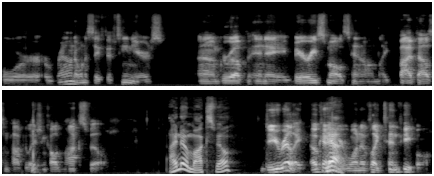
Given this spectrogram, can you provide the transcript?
for around, I want to say 15 years. Um, grew up in a very small town, like 5,000 population called Mocksville. I know Mocksville. Do you really? Okay. Yeah. You're one of like 10 people.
